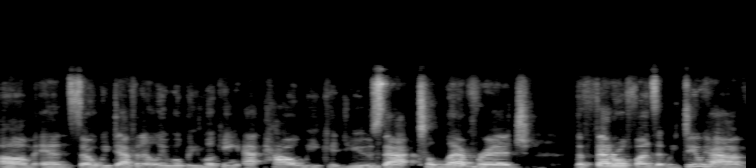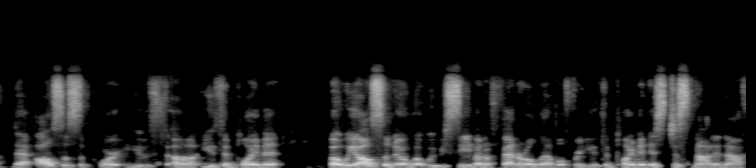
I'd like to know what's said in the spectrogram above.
Um, and so we definitely will be looking at how we could use that to leverage the federal funds that we do have that also support youth uh, youth employment but we also know what we receive on a federal level for youth employment is just not enough.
